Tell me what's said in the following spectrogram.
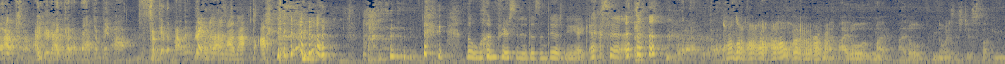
Uh, so uh, you're not gonna rob the bank. Uh, forget about it. Never mind. the one person who doesn't do a New York accent. my idle, my idle noise is just fucking.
